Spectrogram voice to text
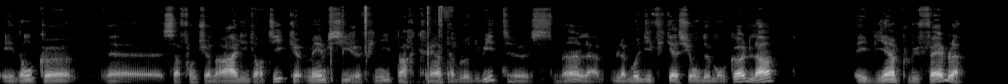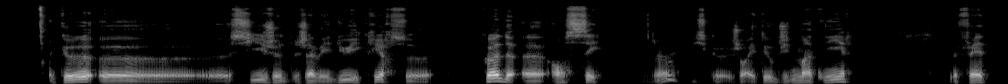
Et donc euh, euh, ça fonctionnera à l'identique, même si je finis par créer un tableau de 8. Euh, la, modification de mon code, là, est bien plus faible que si j'avais dû écrire ce code en C, hein, puisque j'aurais été obligé de maintenir le fait,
